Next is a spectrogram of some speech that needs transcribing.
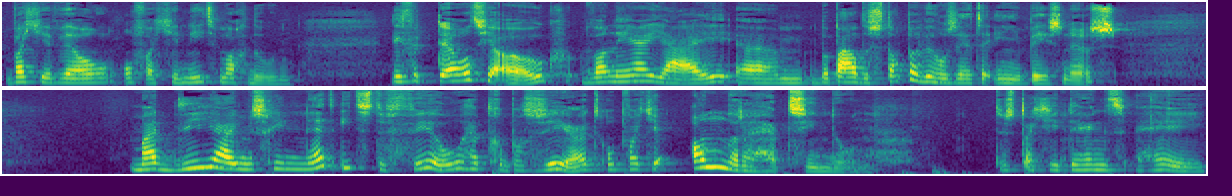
wat je wel of wat je niet mag doen. Die vertelt je ook wanneer jij um, bepaalde stappen wil zetten in je business maar die jij misschien net iets te veel hebt gebaseerd op wat je anderen hebt zien doen. Dus dat je denkt: hé, hey,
